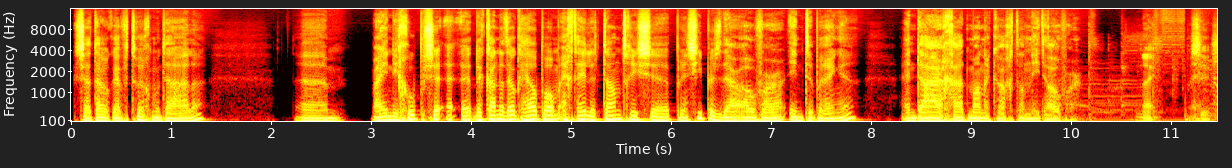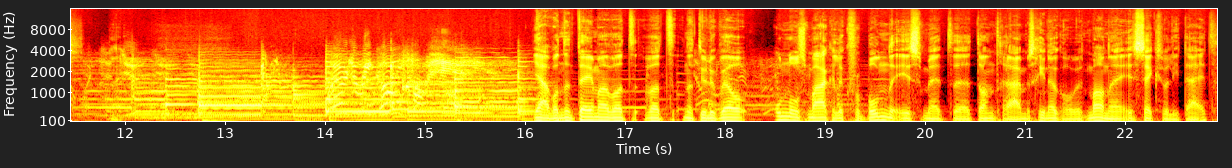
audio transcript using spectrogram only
Ik zou het ook even terug moeten halen. Ehm, maar in die groep ze- eh, eh, dan kan het ook helpen om echt hele tantrische principes daarover in te brengen. En daar gaat mannenkracht dan niet over. Nee, precies. Ja, want een thema wat, wat natuurlijk wel onlosmakelijk verbonden is met eh, tantra, en misschien ook wel met mannen, is seksualiteit.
